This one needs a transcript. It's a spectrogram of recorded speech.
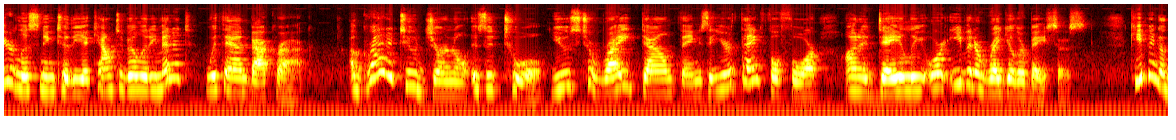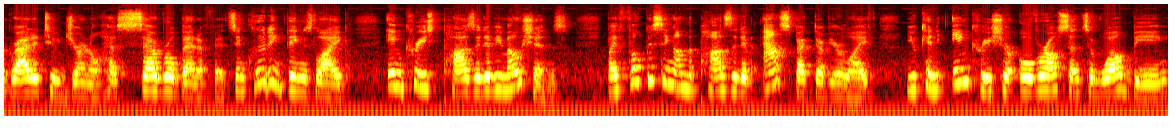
You're listening to the Accountability Minute with Ann Bachrach. A gratitude journal is a tool used to write down things that you're thankful for on a daily or even a regular basis. Keeping a gratitude journal has several benefits, including things like increased positive emotions. By focusing on the positive aspect of your life, you can increase your overall sense of well being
